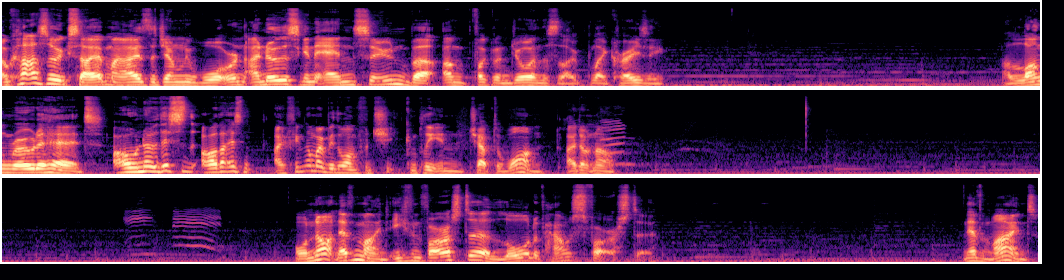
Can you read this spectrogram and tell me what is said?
I'm kind of so excited. My eyes are generally watering. I know this is gonna end soon, but I'm fucking enjoying this like like crazy. A long road ahead. Oh no, this is. Oh, that is. I think that might be the one for ch completing chapter one. I don't know. Ethan! Or not. Never mind. Ethan Forrester, Lord of House Forrester. Never mind.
